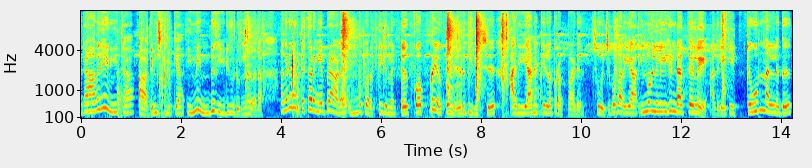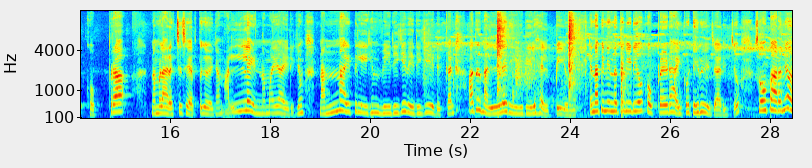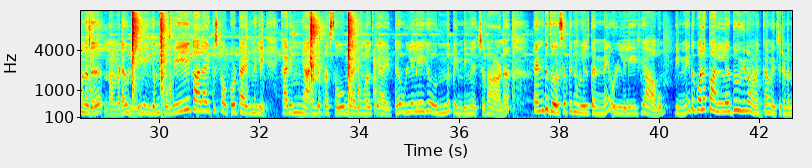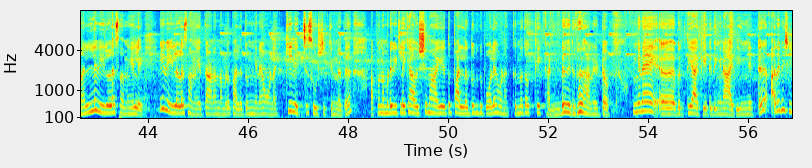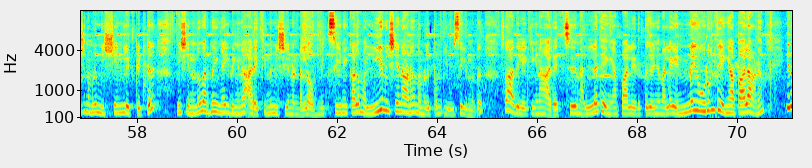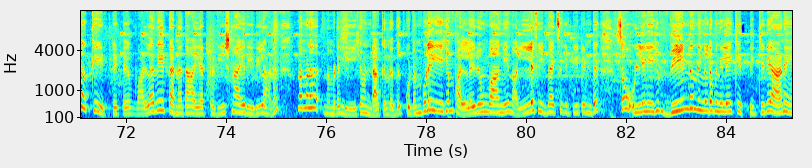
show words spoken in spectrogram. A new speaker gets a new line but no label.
രാവിലെ എണീറ്റ ആദ്യം ചിന്തിക്കുക ഇന്ന് എന്ത് വീഡിയോ ഇടും എന്നുള്ളതാ. അങ്ങനെ മുറ്റത്തിറങ്ങിയപ്പോഴാണ് ഉമ്മ പുറത്തിരുന്നിട്ട് കൊപ്രയൊക്കെ വേർതിരിച്ച് അരിയാനൊക്കെയുള്ള പുറപ്പാട്. ചോദിച്ചപ്പോൾ പറയാ ഇന്നുള്ളിലേക്ക് ഉണ്ടാക്കുകയല്ലേ അതിലേക്ക് ഏറ്റവും നല്ലത് കൊപ്ര നമ്മൾ അരച്ച് ചേർത്ത് കഴിഞ്ഞാൽ നല്ല എണ്ണമയമായിരിക്കും നന്നായിട്ട് ലേഹ്യം വിരികി വിരികി എടുക്കാൻ അത് നല്ല രീതിയിൽ ഹെൽപ്പ് ചെയ്യുന്നു. എന്നാൽ പിന്നെ ഇന്നത്തെ വീഡിയോ കൊപ്രയുടെ ആയിക്കോട്ടെ എന്ന് വിചാരിച്ചു. സോ പറഞ്ഞു വന്നത് നമ്മുടെ ഉള്ളി ലേഹ്യം കുറേ കാലമായിട്ട് സ്റ്റോക്ക് ഔട്ട് ആയിരുന്നില്ലേ? കാര്യം ഞാനെന്റെ പ്രസവവും കാര്യങ്ങളൊക്കെ ആയിട്ട് ഉള്ളി ലേഹ്യം ഒന്ന് പെൻഡിങ് വെച്ചതാണ്. രണ്ട് ദിവസത്തിനുള്ളിൽ തന്നെ ഉള്ളിലേക്ക് ആവും. പിന്നെ ഇതുപോലെ പലതും ഇങ്ങനെ ഉണക്കാൻ വെച്ചിട്ടുണ്ട്. നല്ല വെയിലുള്ള സമയമല്ലേ? ഈ വെയിലുള്ള സമയത്താണ് നമ്മൾ പലതും ഇങ്ങനെ ഉണക്കി വെച്ച് സൂക്ഷിക്കുന്നത്. അപ്പോൾ നമ്മുടെ വീട്ടിലേക്ക് ആവശ്യമായത് പലതും ഇതുപോലെ ഉണക്കുന്നതൊക്കെ കണ്ടുവരുന്നതാണ് കേട്ടോ. ഇങ്ങനെ വൃത്തിയാക്കിയിട്ട് ഇതിങ്ങനെ അരിഞ്ഞിട്ട് അതിനുശേഷം നമ്മൾ മെഷീനിലിട്ടിട്ട് മെഷീൻ എന്ന് പറഞ്ഞു കഴിഞ്ഞാൽ ഇതിങ്ങനെ അരയ്ക്കുന്ന മെഷീൻ ഉണ്ടല്ലോ മിക്സിനേക്കാളും വലിയ മെഷീനാണ് നമ്മളിപ്പം യൂസ് ചെയ്യുന്നത്. സോ അതിലേക്ക് ഇങ്ങനെ അരച്ച് നല്ല തേങ്ങാപ്പാൽ എടുത്തു കഴിഞ്ഞാൽ നല്ല എണ്ണയൂറും തേങ്ങാപ്പാലാണ് ഇതൊക്കെ ഇട്ടിട്ട് വളരെ തനതായ ട്രഡീഷണലായ രീതിയിലാണ് നമ്മൾ നമ്മുടെ ലേഹ്യം ഉണ്ടാക്കുന്നത്. കുടംപുളി ലേഹ്യം പലരും വാങ്ങി നല്ല ഫീഡ്ബാക്ക്സ് കിട്ടിയിട്ടുണ്ട്. സോ ഉള്ളി ലേഹ്യം വീണ്ടും നിങ്ങളുടെ മുന്നിലേക്ക് എത്തിക്കുകയാണേ.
